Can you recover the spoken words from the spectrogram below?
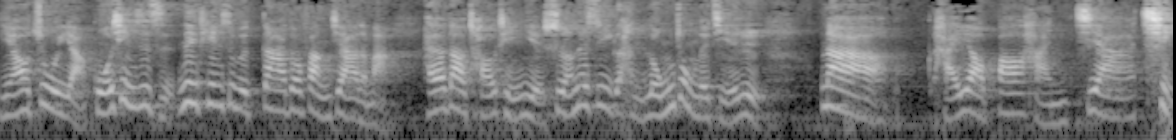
你要注意啊，国庆是指那天是不是大家都放假了嘛？还要到朝廷也是，那是一个很隆重的节日。那还要包含嘉庆。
